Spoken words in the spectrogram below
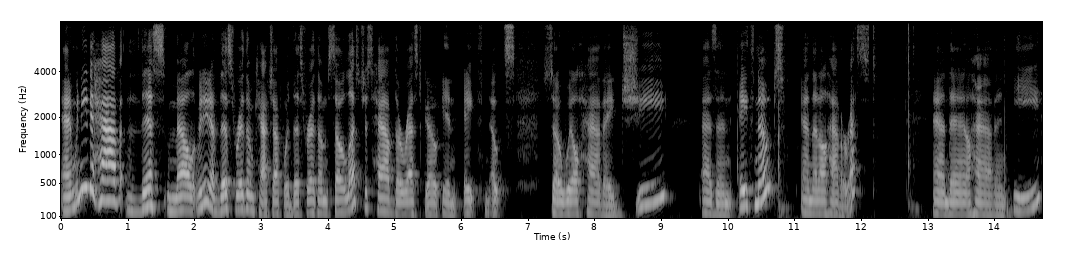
And we need to have this mel. We need to have this rhythm catch up with this rhythm. So let's just have the rest go in eighth notes. So we'll have a G as an eighth note, and then I'll have a rest. And then I'll have an E,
